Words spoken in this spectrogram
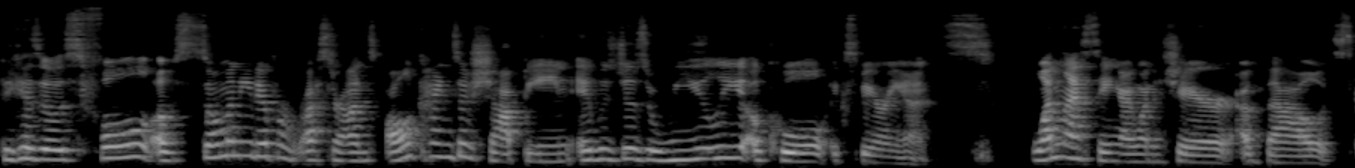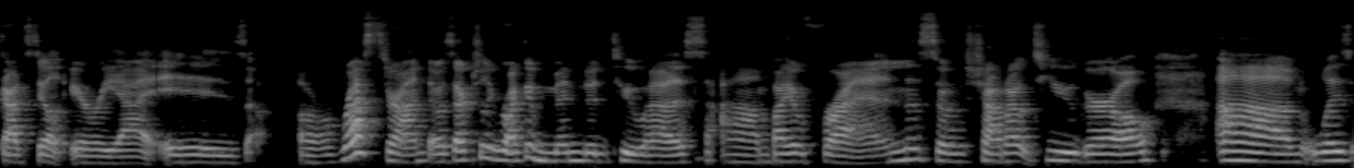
because it was full of so many different restaurants, all kinds of shopping. It was just really a cool experience. One last thing I want to share about Scottsdale area is a restaurant that was actually recommended to us um, by a friend. So shout out to you, girl. Um, was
